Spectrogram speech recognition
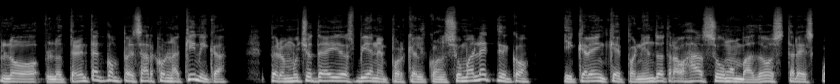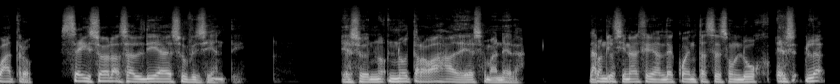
lo, lo intentan compensar con la química, pero muchos de ellos vienen porque el consumo eléctrico y creen que poniendo a trabajar su bomba dos, tres, cuatro, seis horas al día es suficiente. Eso no, no trabaja de esa manera. La piscina al final de cuentas es un lujo. Es la,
